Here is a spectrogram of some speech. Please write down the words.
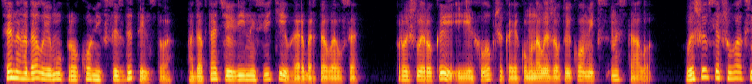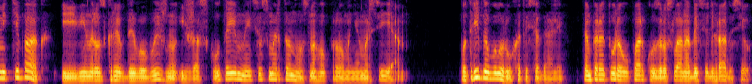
Це нагадало йому про комікси з дитинства, адаптацію війни світів Герберта Велса. Пройшли роки, і хлопчика, якому належав той комікс, не стало. Лишився чувак сміттєбак, і він розкрив дивовижну і жаску таємницю смертоносного променя марсіян. Потрібно було рухатися далі. Температура у парку зросла на 10 градусів.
